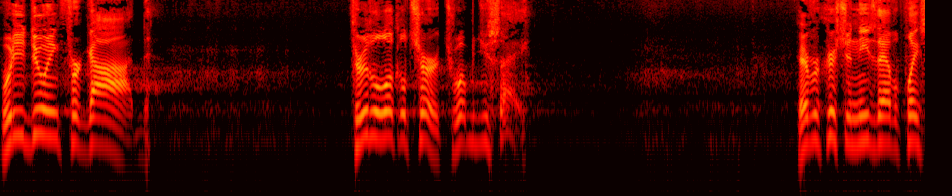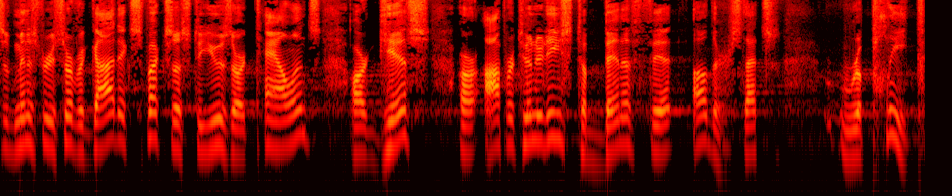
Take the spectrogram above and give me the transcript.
What are you doing for God? Through the local church, what would you say? Every Christian needs to have a place of ministry or service. God expects us to use our talents, our gifts, our opportunities to benefit others. That's replete.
